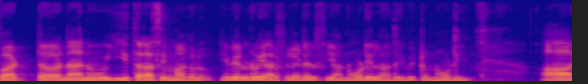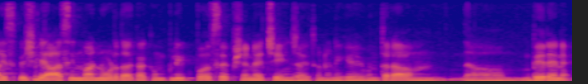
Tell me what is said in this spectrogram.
ಬಟ್ ನಾನು ಈ ಥರ ಸಿನಿಮಾಗಳು ನೀವೆಲ್ಲರೂ ಯಾರು ಫಿಲಡೆಲ್ಫಿಯಾ ನೋಡಿಲ್ಲ, ದಯವಿಟ್ಟು ನೋಡಿ. ಆ, ಎಸ್ಪೆಷಲಿ ಆ ಸಿನಿಮಾ ನೋಡಿದಾಗ ಕಂಪ್ಲೀಟ್ ಪರ್ಸೆಪ್ಷನ್ನೇ ಚೇಂಜ್ ಆಯಿತು ನನಗೆ. ಒಂಥರ ಬೇರೆನೇ.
